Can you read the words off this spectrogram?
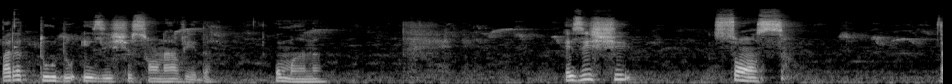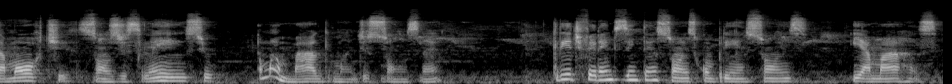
Para tudo existe som na vida humana. Existe sons da morte, sons de silêncio, é uma magma de sons, né? Cria diferentes intenções, compreensões e amarras,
